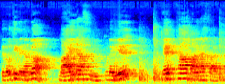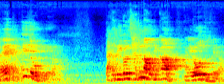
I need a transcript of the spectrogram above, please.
그래서 어떻게 되냐면 마이너스 6분의 1 베타 마이너스 알파의 1제곱이래요. 자 근데 이건 자주 나오니까 그냥 외워두세요.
